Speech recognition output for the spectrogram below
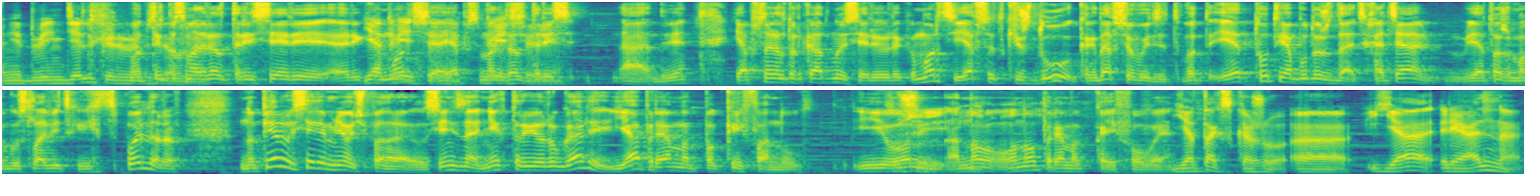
Они две недели перерыв Вот ты посмотрел три серии Рика я Морти, серии, а я посмотрел три... А, две? Я посмотрел только одну серию Рика Морти, я все-таки жду, когда все выйдет. Вот и тут я буду ждать. Хотя я тоже могу словить каких-то спойлеров. Но первая серия мне очень понравилась. Я не знаю, некоторые ее ругали, я прямо покайфанул. И Слушай, он, оно, оно прямо кайфовое. Я так скажу. А, я реально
